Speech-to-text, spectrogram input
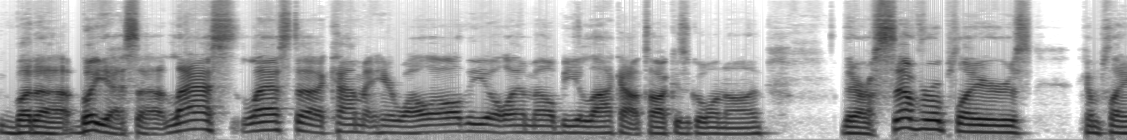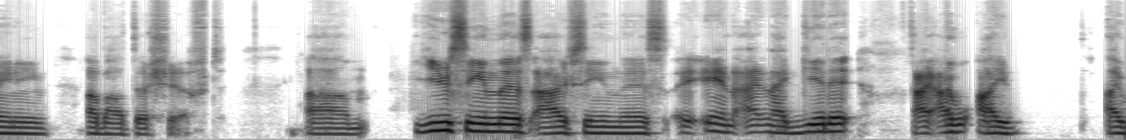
but uh, but yes, uh, last last uh, comment here. While all the old MLB lockout talk is going on, there are several players complaining about this shift. Um, you've seen this, I've seen this, and and I get it. I I I, I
